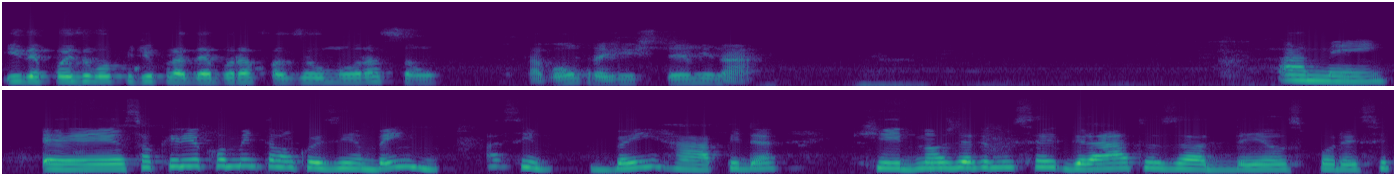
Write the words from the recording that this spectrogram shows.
e depois eu vou pedir para a Débora fazer uma oração, tá bom? Para a gente terminar. Amém. É, eu só queria comentar uma coisinha bem, assim, bem rápida, que nós devemos ser gratos a Deus por esse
